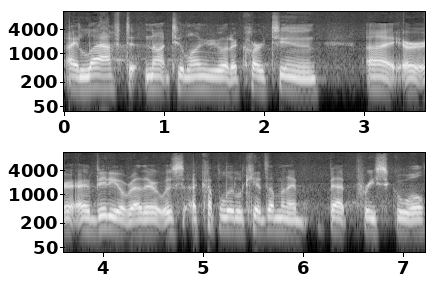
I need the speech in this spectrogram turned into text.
I laughed not too long ago at a cartoon, uh, or a video rather. It was a couple little kids, I'm going to bet preschool.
